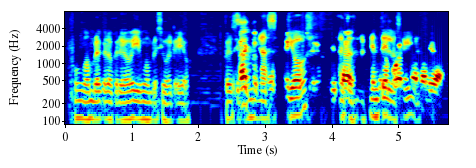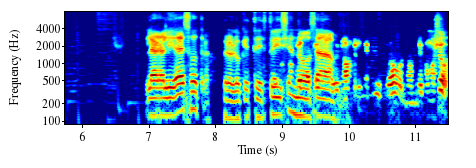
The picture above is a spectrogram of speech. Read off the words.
fue un hombre que lo creó y un hombre es igual que yo. Pero si ponías Dios, entonces la gente lo seguía. la realidad. Es otra, pero lo que te estoy diciendo, o sea, un hombre como yo, un hombre como yo,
